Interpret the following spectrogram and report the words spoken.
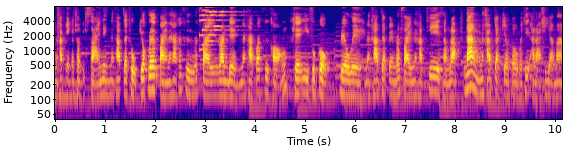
นะครับเอกชนอีกสายหนึ่งนะครับจะถูกยกเลิกไปนะฮะก็คือรถไฟรันเดนนะครับก็คือของ KE Fugo Railway นะครับจะเป็นรถไฟนะครับที่สำหรับนั่งนะครับจากเกียวโตไปที่อาราชิยาม่า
